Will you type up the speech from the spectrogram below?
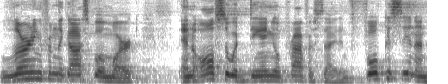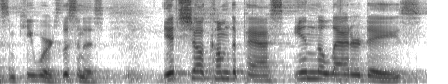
learning from the Gospel of Mark and also what Daniel prophesied. And focus in on some key words. Listen to this. It shall come to pass in the latter days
